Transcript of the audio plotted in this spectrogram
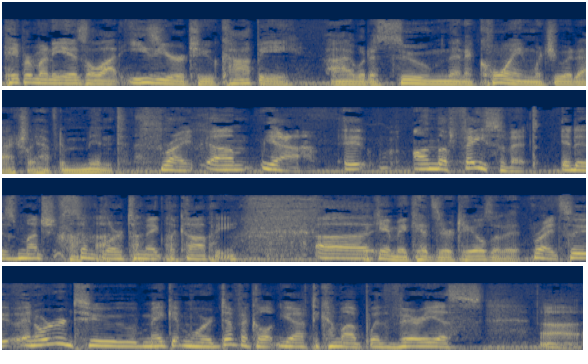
paper money is a lot easier to copy, I would assume, than a coin, which you would actually have to mint. Right. Um, yeah. It, on the face of it, it is much simpler to make the copy. I can't make heads or tails of it. Right. So, in order to make it more difficult, you have to come up with various uh,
